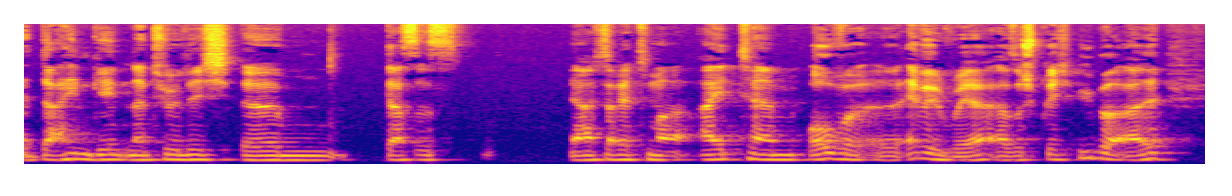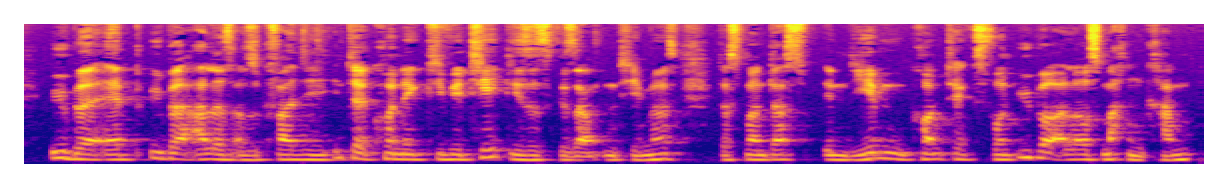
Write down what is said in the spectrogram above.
dahingehend natürlich, ähm, dass es, ja, ich sage jetzt mal, Item over äh, everywhere, also sprich überall, über App, über alles, also quasi Interkonnektivität dieses gesamten Themas, dass man das in jedem Kontext von überall aus machen kann,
